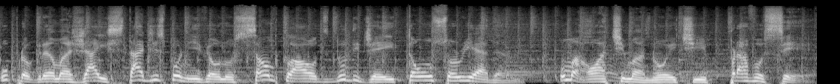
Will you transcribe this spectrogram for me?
o programa já está disponível no SoundCloud do DJ Tom Soriedan. Uma ótima noite para você.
